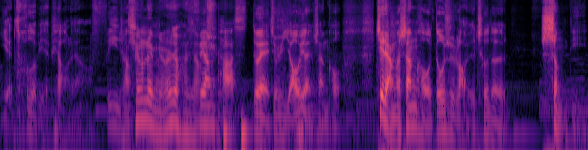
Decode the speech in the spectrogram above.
也特别漂亮，非常听这名就很想。非常 pass，对，就是遥远山口，这两个山口都是老爷车的圣地。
